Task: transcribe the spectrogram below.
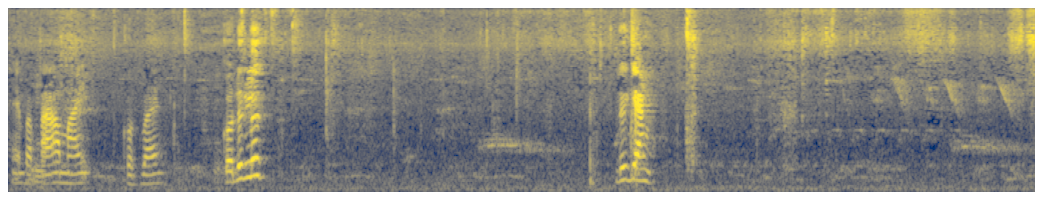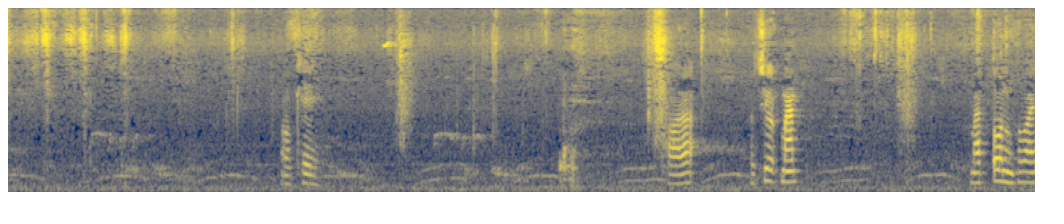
ให้ป๊าป๊าเอาไม้กดไว้ กดลึกๆ ลึกยัง โอ เค พอละเอาเชือกมัด มัดต้นเข้าไว้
